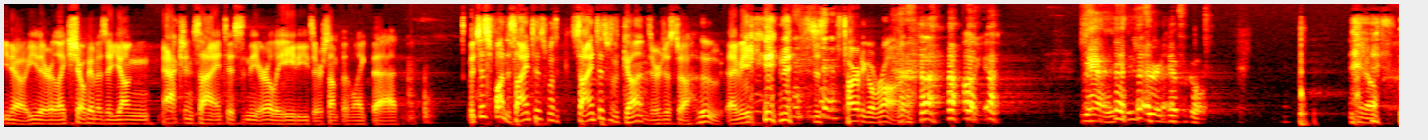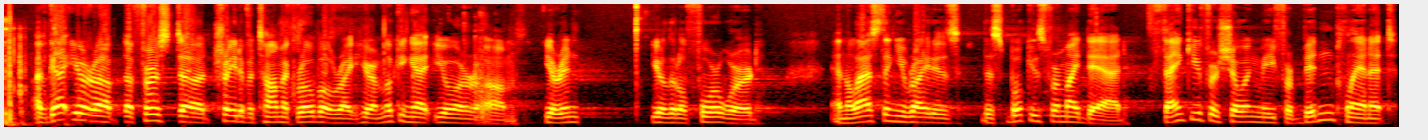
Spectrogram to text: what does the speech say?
you know, either like show him as a young action scientist in the early 80s or something like that. It's just fun. Scientists with scientists with guns are just a hoot. I mean, it's just it's hard to go wrong. Oh yeah. yeah, it is very difficult. you know, I've got your uh, the first uh, trait of Atomic Robo right here. I'm looking at your um, your in your little foreword, and the last thing you write is, "This book is for my dad. Thank you for showing me Forbidden Planet,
